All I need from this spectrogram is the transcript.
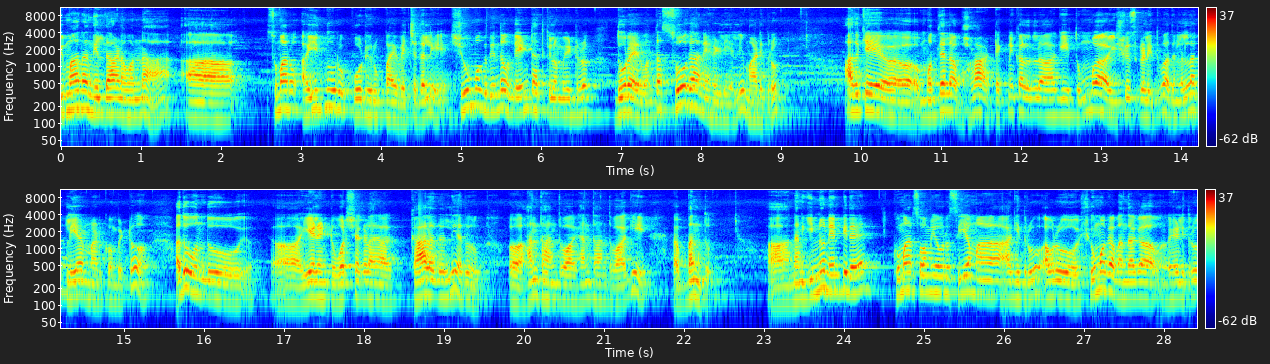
ವಿಮಾನ ನಿಲ್ದಾಣವನ್ನು ಸುಮಾರು ಐದುನೂರು ಕೋಟಿ ರೂಪಾಯಿ ವೆಚ್ಚದಲ್ಲಿ ಶಿವಮೊಗ್ಗದಿಂದ ಒಂದು ಎಂಟು ಹತ್ತು ಕಿಲೋಮೀಟರ್ ದೂರ ಇರುವಂಥ ಸೋಗಾನೆಹಳ್ಳಿಯಲ್ಲಿ ಮಾಡಿದರು. ಅದಕ್ಕೆ ಮೊದಲೆಲ್ಲ ಬಹಳ ಟೆಕ್ನಿಕಲ್ ಆಗಿ ತುಂಬ ಇಶ್ಯೂಸ್ಗಳಿದ್ವು ಅದನ್ನೆಲ್ಲ ಕ್ಲಿಯರ್ ಮಾಡ್ಕೊಂಡ್ಬಿಟ್ಟು ಅದು ಒಂದು ಏಳೆಂಟು ವರ್ಷಗಳ ಕಾಲದಲ್ಲಿ ಅದು ಹಂತ ಹಂತವಾಗಿ ಹಂತ ಹಂತವಾಗಿ ಬಂತು. ನನಗಿನ್ನೂ ನೆನಪಿದೆ, ಕುಮಾರಸ್ವಾಮಿ ಅವರು ಸಿ ಎಂ ಆಗಿದ್ದರು ಅವರು ಶಿವಮೊಗ್ಗ ಬಂದಾಗ ಹೇಳಿದರು,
